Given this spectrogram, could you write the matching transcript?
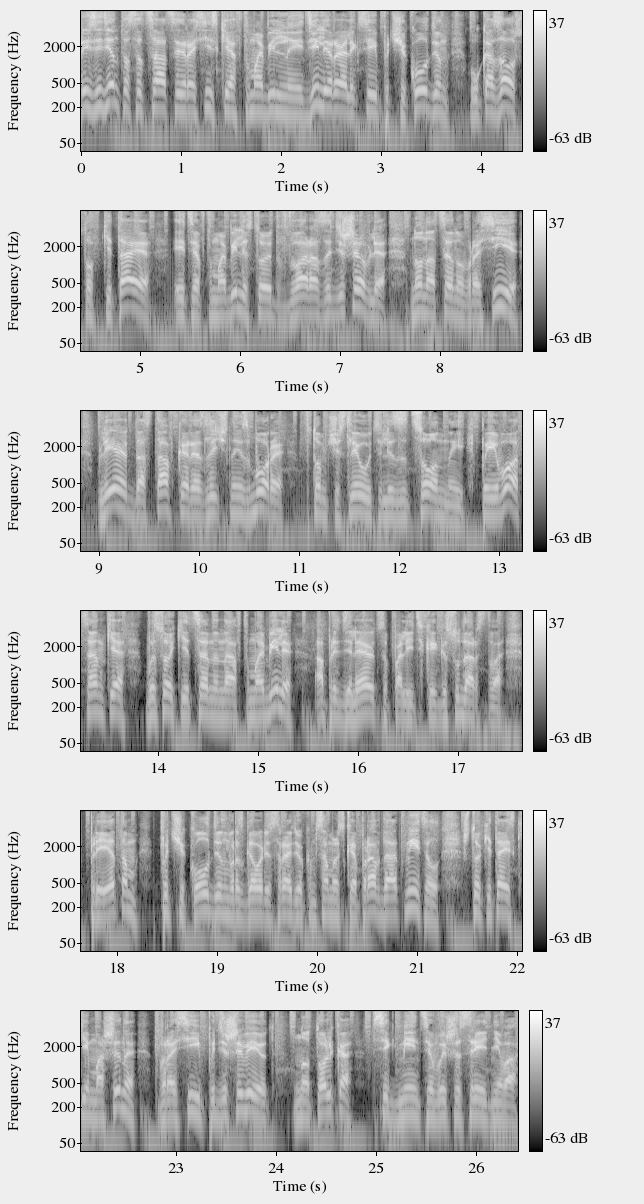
Президент Ассоциации российские автомобильные дилеры Алексей Почеколдин указал, что в Китае эти автомобили стоят в два раза дешевле, но на цену в России влияют доставка и различные сборы, в том числе утилизационные. По его оценке, высокие цены на автомобили определяются политикой государства. При этом Почеколдин в разговоре с радио «Комсомольская правда» отметил, что китайские машины в России подешевеют, но только в сегменте выше среднего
